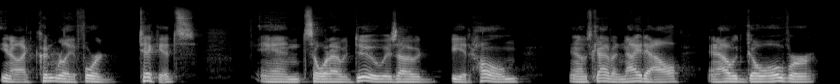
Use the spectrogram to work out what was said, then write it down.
you know, I couldn't really afford tickets. And so what I would do is I would be at home and I was kind of a night owl and I would go over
